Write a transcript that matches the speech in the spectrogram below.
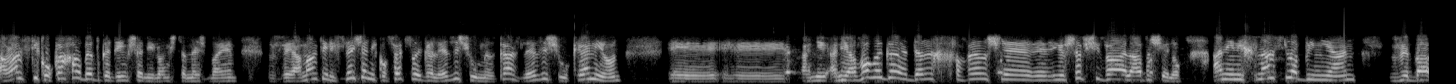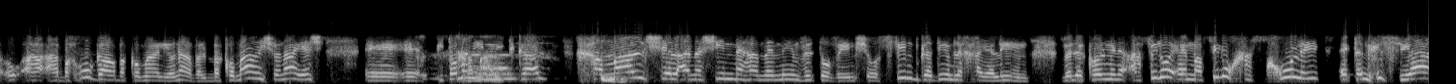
ארזתי כל כך הרבה בגדים שאני לא משתמש בהם, ואמרתי, לפני שאני קופץ רגע לאיזשהו מרכז, לאיזשהו קניון, אה, אה, אני, אני אעבור רגע דרך חבר שיושב שבעה על אבא שלו. אני נכנס לבניין, והבחור גר בקומה העליונה, אבל בקומה הראשונה יש, אה, פתאום אני חמ"ל. נתקל... חמ"ל של אנשים מהממים וטובים שאוספים בגדים לחיילים ולכל מיני, אפילו, הם אפילו חסכו לי את הנסיעה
